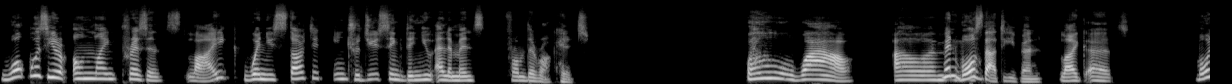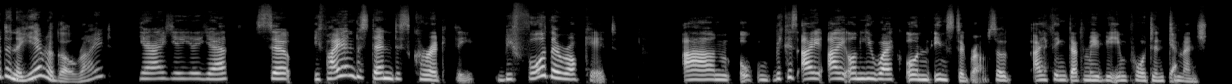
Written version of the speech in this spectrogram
what was your online presence like when you started introducing the new elements from the rocket? Oh, wow. Um, When was that even? Like uh, more than a year ago, right? Yeah, yeah, yeah, yeah. So if I understand this correctly, before the rocket, um, because I, I only work on Instagram. So I think that may be important to mention.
